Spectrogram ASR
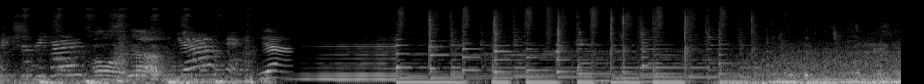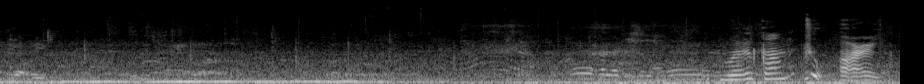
picture of you guys? Oh yeah. Yeah, okay. Yeah. Welcome to Aria.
